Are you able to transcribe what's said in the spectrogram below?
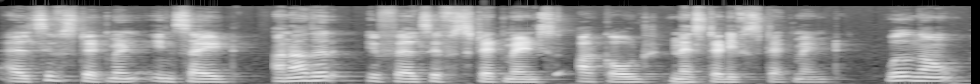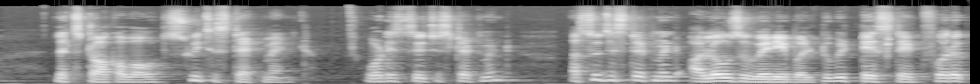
else if statement inside another if else if statements are called nested if statement. Well, now let's talk about switch statement. What is switch statement? A switch statement allows a variable to be tested for a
